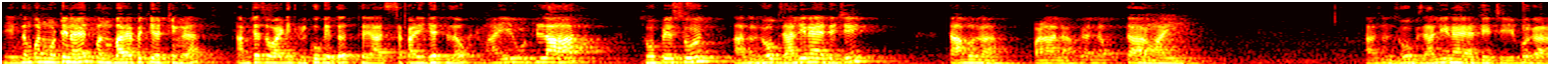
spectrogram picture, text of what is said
एकदम पण मोठी नाहीत पण बऱ्यापैकी आहेत चिंगळा. आमच्याच वाडीत विकूक येतात ते आज सकाळी घेतलं. माई उठला झोपेसून अजून झोप झाली नाही त्याची. ता बघा पळाला. बघा लपता माई. अजून झोप झाली नाही त्याची बघा.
